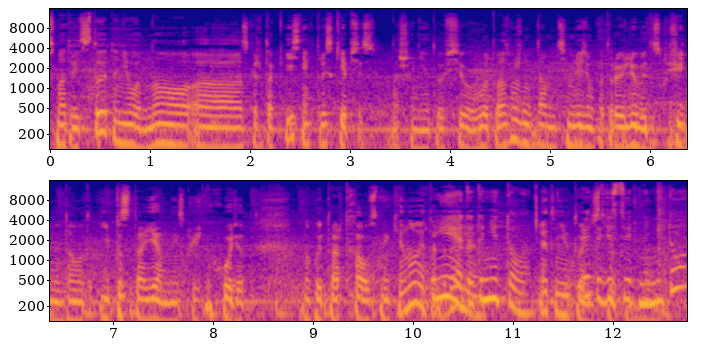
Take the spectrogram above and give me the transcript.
посмотреть стоит на него, но, э, скажем так, есть некоторый скепсис в отношении этого всего. Вот, возможно, там тем людям, которые любят исключительно там вот и постоянно исключительно ходят на какое-то артхаусное кино и так Нет, далее. это не то. Это не то. Это действительно не то.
